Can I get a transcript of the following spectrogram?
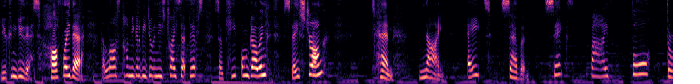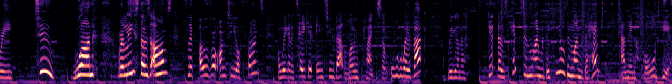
You can do this. Halfway there. The last time you're going to be doing these tricep dips, so keep on going. Stay strong. 10, 9, 8, 7, 6, 5, 4, 3, 2, one. Release those arms, flip over onto your front, and we're gonna take it into that low plank. So all the way back, we're gonna get those hips in line with the heels, in line with the head, and then hold here.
